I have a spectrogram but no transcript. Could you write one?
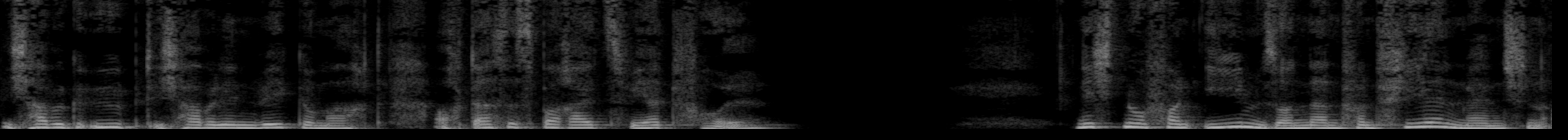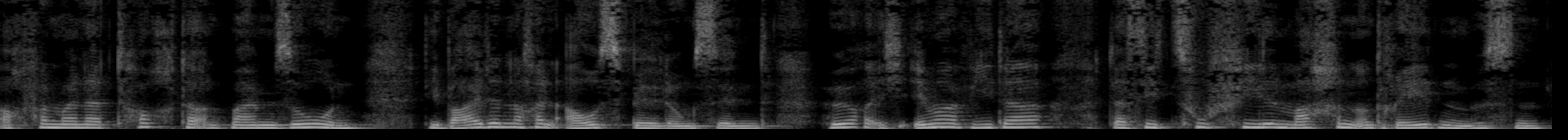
Ich habe geübt, ich habe den Weg gemacht, auch das ist bereits wertvoll. Nicht nur von ihm, sondern von vielen Menschen, auch von meiner Tochter und meinem Sohn, die beide noch in Ausbildung sind, höre ich immer wieder, dass sie zu viel machen und reden müssen,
